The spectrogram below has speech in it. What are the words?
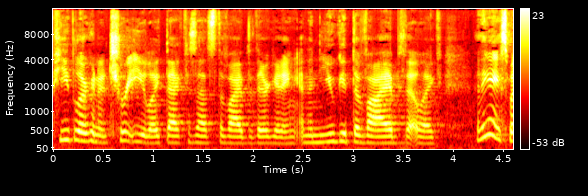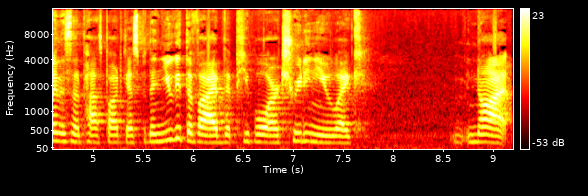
people are going to treat you like that because that's the vibe that they're getting and then you get the vibe that like i think i explained this in a past podcast but then you get the vibe that people are treating you like not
